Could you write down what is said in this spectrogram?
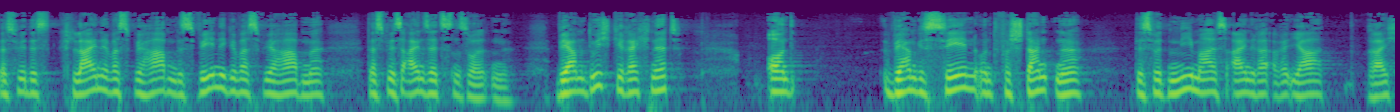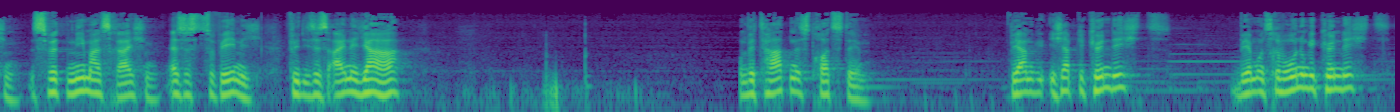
dass wir das Kleine, was wir haben, das Wenige, was wir haben, ne, dass wir es einsetzen sollten. Wir haben durchgerechnet und wir haben gesehen und verstanden, ne, das wird niemals ein Jahr reichen. Es wird niemals reichen. Es ist zu wenig für dieses eine Jahr. Und wir taten es trotzdem. Wir haben, ich habe gekündigt, wir haben unsere Wohnung gekündigt,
